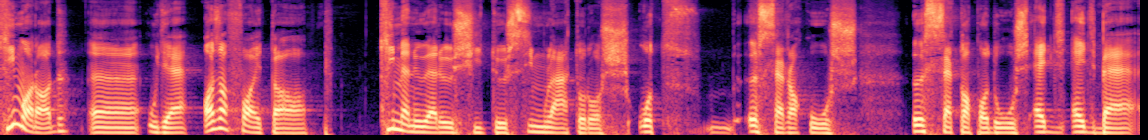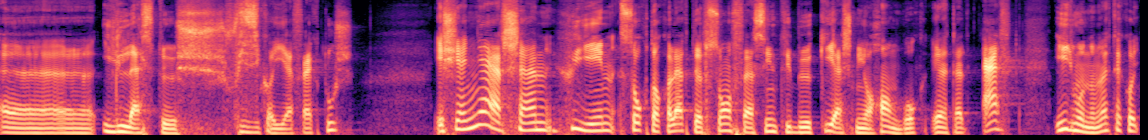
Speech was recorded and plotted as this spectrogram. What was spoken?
kimarad ugye az a fajta kimenő erősítős, szimulátoros, ott összerakós, összetapadós, egy, egybe illesztős fizikai effektus, és ilyen nyersen, hülyén szoktak a legtöbb szoftver szintiből kiesni a hangok, érted? Ezt így mondom nektek, hogy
